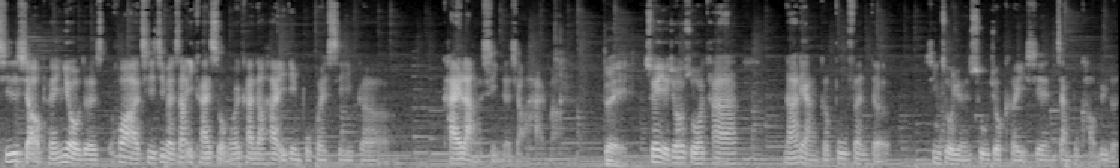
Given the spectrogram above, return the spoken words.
其实小朋友的话，其实基本上一开始我们会看到他一定不会是一个开朗型的小孩嘛。对，所以也就是说，他哪两个部分的？星座元素就可以先暂不考虑了。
